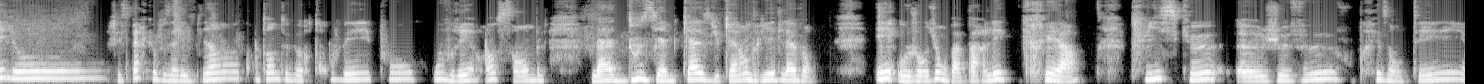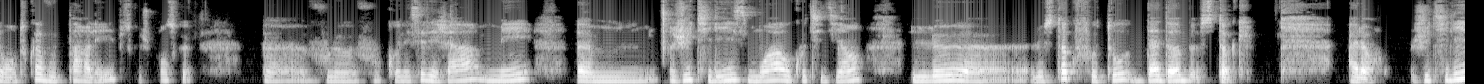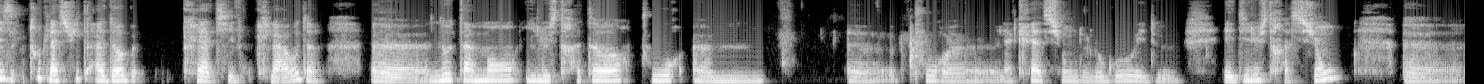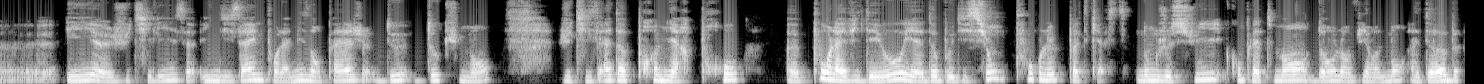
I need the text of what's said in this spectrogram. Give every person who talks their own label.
Speaker 1: Hello J'espère que vous allez bien, contente de vous retrouver pour ouvrir ensemble la douzième case du calendrier de l'Avent. Et aujourd'hui, on va parler créa, puisque euh, je veux vous présenter, ou en tout cas vous parler, puisque je pense que euh, vous le vous connaissez déjà, mais euh, j'utilise moi au quotidien le, le stock photo d'Adobe Stock. Alors, J'utilise toute la suite Adobe Creative Cloud, euh, notamment Illustrator pour euh, euh, pour la création de logos et de et d'illustrations et j'utilise InDesign pour la mise en page de documents. J'utilise Adobe Premiere Pro euh, pour la vidéo et Adobe Audition pour le podcast. Donc je suis complètement dans l'environnement Adobe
